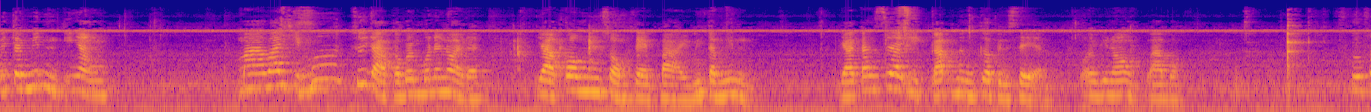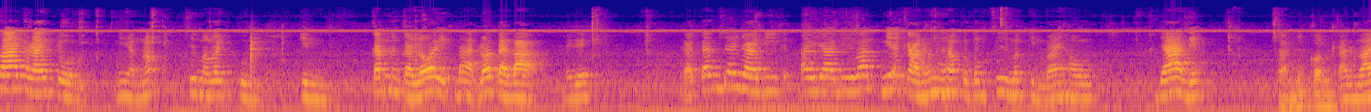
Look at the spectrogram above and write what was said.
วิตามินอีหยังมาไว้กินเมื่อซื้อยากับบนบนหน่อยเลยยากองหนึ่งสองแสนปลายวิตามินยาตั้งเสื้ออีกกับหนึ่งเกือบเป็นแสนโอ้ยพี่น้องว่าบอกคือฟ้าทลายโจรอีหยังเนาะซื้อมาไว้กุนกินกับหนึ่งกับร้อยบาทร้อยแปดบาทไหนดิยาตั้งเสื้อยาดีไอยาดีว่ามีอาการเท่านี้ครับก็ต้องซื้อมากินไว้เฮาญาติเด็ กกันเมื่อก่อนกันไว้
